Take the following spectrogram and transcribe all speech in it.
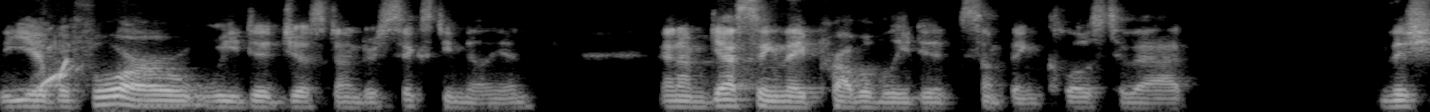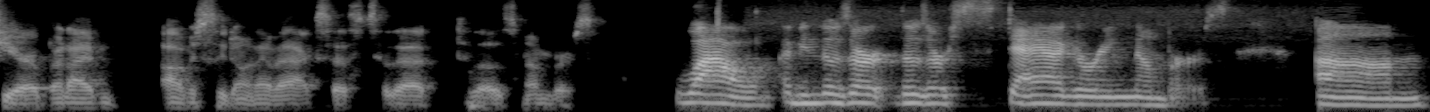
the year before we did just under 60 million, and I'm guessing they probably did something close to that this year, but I obviously don't have access to that to those numbers. Wow, I mean those are those are staggering numbers. Um,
